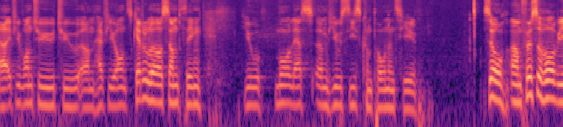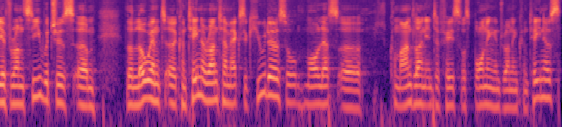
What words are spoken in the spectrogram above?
uh, if you want to, to um, have your own scheduler or something, you more or less um, use these components here. So um, first of all, we have run C, which is the low-end uh, container runtime executor, so more or less uh, command line interface for spawning and running containers.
